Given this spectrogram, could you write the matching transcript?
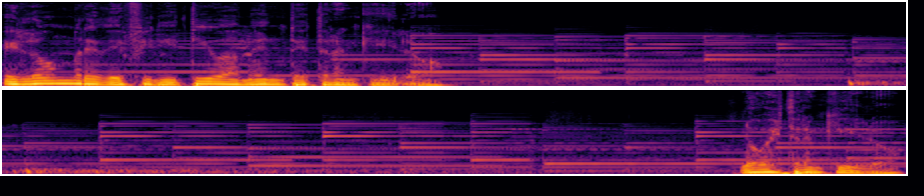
El hombre definitivamente tranquilo. Lo ves tranquilo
